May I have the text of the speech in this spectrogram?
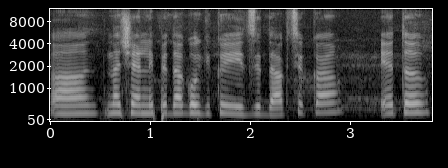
а, начальная педагогика и дидактика. Это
